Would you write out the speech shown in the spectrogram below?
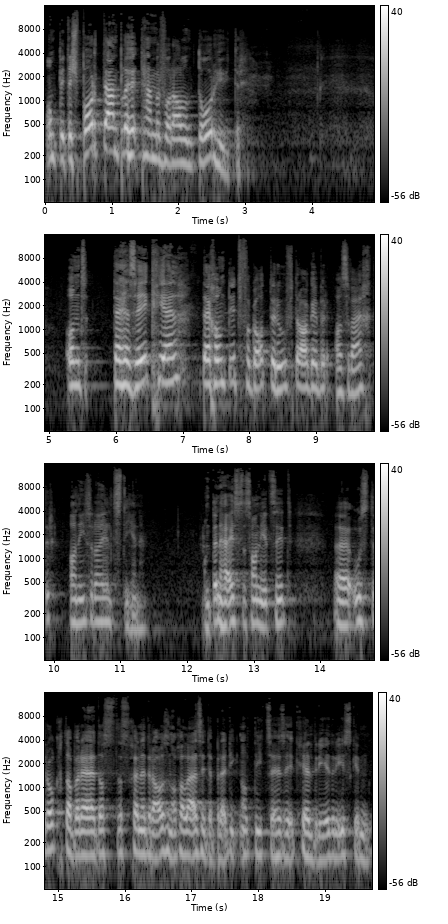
Und bei den Sporttempeln heute haben wir vor allem Torhüter. Und der Hesekiel, der kommt jetzt von Gott den Auftrag über, als Wächter an Israel zu dienen. Und dann heisst das habe ich jetzt nicht äh, ausgedruckt, aber äh, das, das können ihr alles nachlesen in der Predigtnotizen Hesekiel 33 im,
